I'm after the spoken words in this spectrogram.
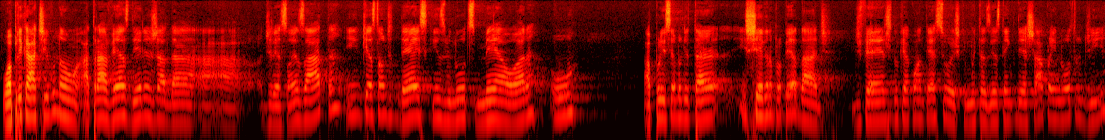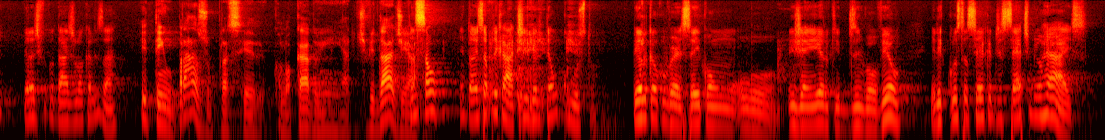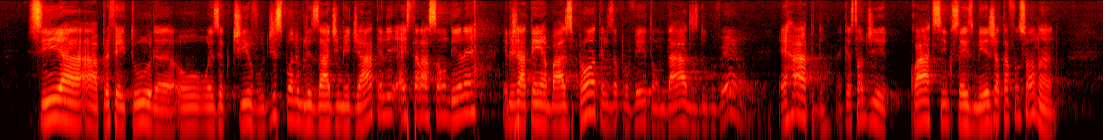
O aplicativo não, através dele já dá a, a direção exata e em questão de 10, 15 minutos, meia hora, o, a polícia militar chega na propriedade diferente do que acontece hoje, que muitas vezes tem que deixar para ir no outro dia pela dificuldade de localizar. E tem um prazo para ser colocado em atividade, em então, ação? Então, esse aplicativo ele tem um custo. pelo que eu conversei com o engenheiro que desenvolveu, ele custa cerca de 7 mil reais. Se a, a prefeitura ou o executivo disponibilizar de imediato, ele, a instalação dele é, ele já tem a base pronta, eles aproveitam dados do governo, é rápido. É questão de 4, 5, 6 meses já está funcionando.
